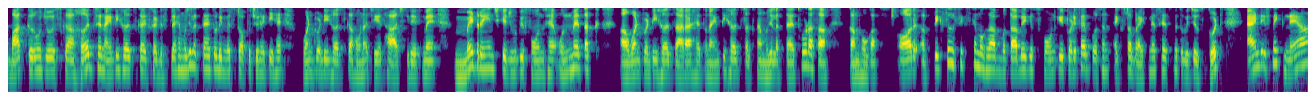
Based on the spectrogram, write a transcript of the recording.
बात करूँ जो इसका हर्ट्स है 90 हर्ट्स का इसका डिस्प्ले है, मुझे लगता है थोड़ी मिस्ड अपॉर्चुनिटी है। 120 हर्ट्स का होना चाहिए था आज की डेट में। मिड रेंज के जो भी फोन्स हैं, उनमें तक 120 हर्ट्स आ रहा है तो 90 हर्ट्स रखना मुझे लगता है थोड़ा सा कम होगा। और पिक्सल सिक्स के मुताबिक इस फ़ोन की 25 परसेंट एक्स्ट्रा ब्राइटनेस है इसमें तो विच इज़ गुड एंड इसमें एक नया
